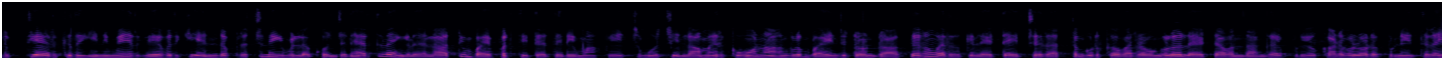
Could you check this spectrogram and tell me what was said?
திருப்தியாக இருக்குது. இனிமேல் ரேவதிக்கு எந்த பிரச்சனையும் இல்லை. கொஞ்ச நேரத்தில் எங்களை எல்லாத்தையும் பயப்படுத்திட்டா தெரியுமா? பேச்சு மூச்சு இல்லாமல் இருக்கவும் நாங்களும் பயந்துட்டோம். டாக்டரும் வரதுக்கு லேட் ஆயிடுச்சு. ரத்தம் கொடுக்க வர்றவங்களும் லேட்டாக வந்தாங்க. இப்படியோ கடவுளோட புண்ணியத்தில்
